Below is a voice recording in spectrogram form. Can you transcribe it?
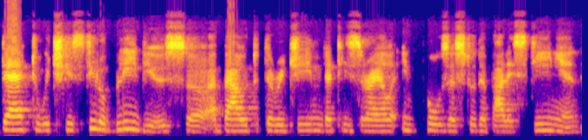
that which is still oblivious uh, about the regime that Israel imposes to the Palestinian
